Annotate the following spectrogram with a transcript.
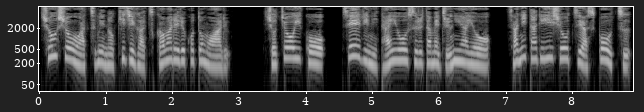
少々厚めの生地が使われることもある。所長以降、生理に対応するためジュニア用、サニタリーショーツやスポーツ、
